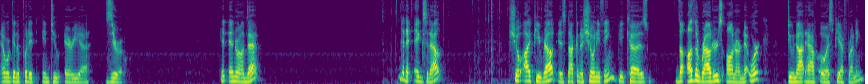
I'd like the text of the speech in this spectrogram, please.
and we're going to put it into area 0. Hit enter on that. I'm going to exit out. Show IP route is not going to show anything because the other routers on our network do not have OSPF running.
